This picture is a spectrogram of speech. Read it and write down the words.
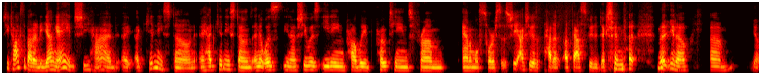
She talks about at a young age she had a, a kidney stone. I had kidney stones, and it was you know she was eating probably proteins from animal sources. She actually had a, a fast food addiction, but but you know you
